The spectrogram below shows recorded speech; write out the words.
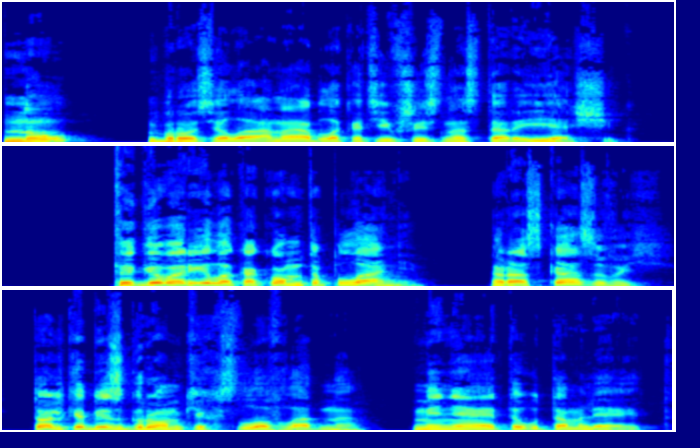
«Ну?» — бросила она, облокотившись на старый ящик. «Ты говорил о каком-то плане. Рассказывай, только без громких слов, ладно? Меня это утомляет».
